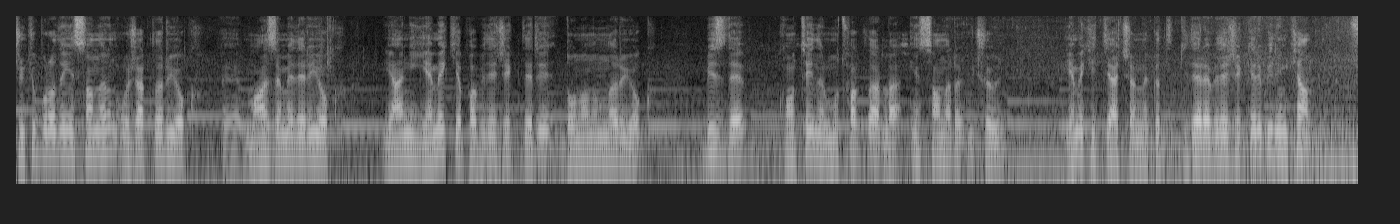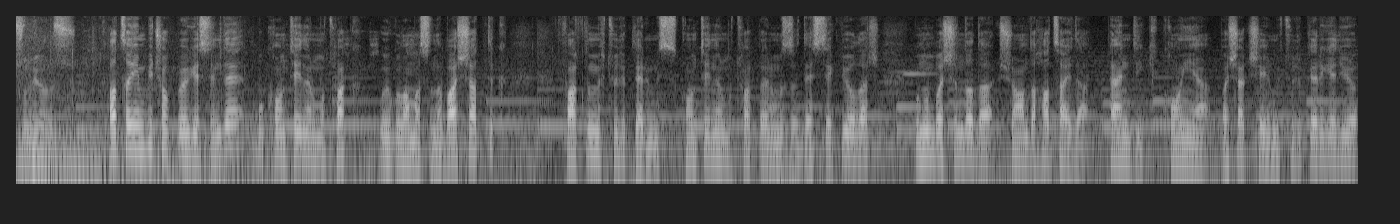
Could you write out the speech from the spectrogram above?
Çünkü burada insanların ocakları yok, e, malzemeleri yok. Yani yemek yapabilecekleri donanımları yok. Biz de konteyner mutfaklarla insanlara 3 öğün yemek ihtiyaçlarını giderebilecekleri bir imkan sunuyoruz. Hatay'ın birçok bölgesinde bu konteyner mutfak uygulamasını başlattık. Farklı müftülüklerimiz konteyner mutfaklarımızı destekliyorlar. Bunun başında da şu anda Hatay'da Pendik, Konya, Başakşehir müftülükleri geliyor.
